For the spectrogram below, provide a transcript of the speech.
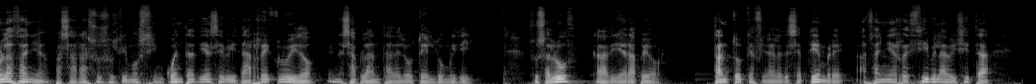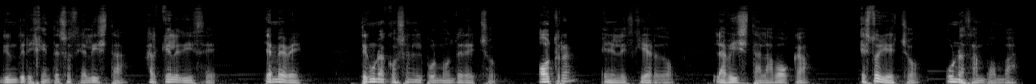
Manuel Azaña pasará sus últimos 50 días de vida recluido en esa planta del Hotel du Midi. Su salud cada día era peor, tanto que a finales de septiembre Azaña recibe la visita de un dirigente socialista al que le dice, ya me ve, tengo una cosa en el pulmón derecho, otra en el izquierdo, la vista, la boca, estoy hecho una zambomba.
